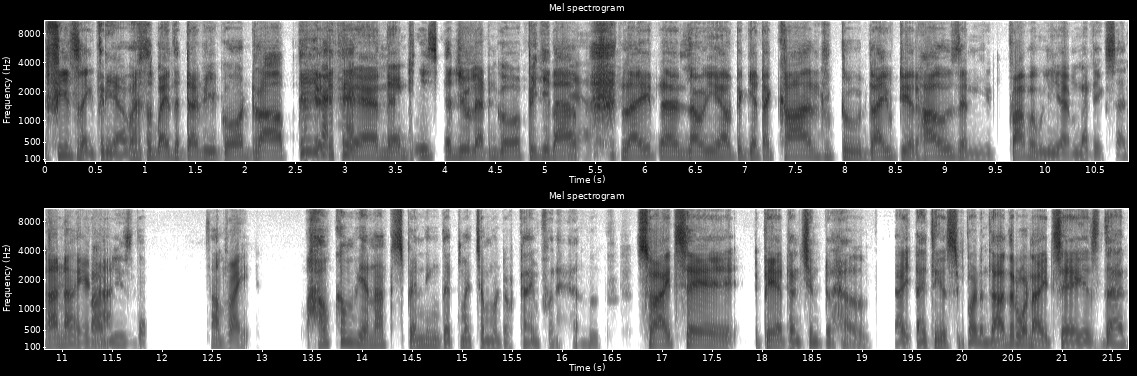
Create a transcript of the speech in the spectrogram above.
It feels like three hours by the time you go drop and then reschedule and go pick it up, yeah. right? And now you have to get a car to drive to your house, and probably I'm not excited. Oh no, you're probably not. Is that. Sounds right. How come we are not spending that much amount of time for health? So I'd say pay attention to health I, I think it's important. The other one I'd say is that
